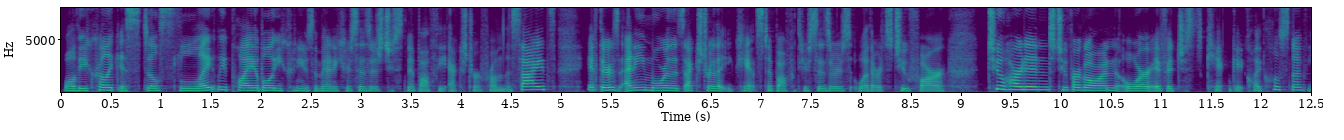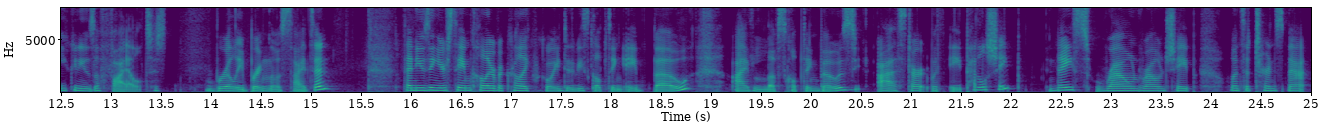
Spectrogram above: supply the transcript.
While the acrylic is still slightly pliable, you can use a manicure scissors to snip off the extra from the sides. If there's any more that's extra that you can't snip off with your scissors, whether it's too far, too hardened, too far gone, or if it just can't get quite close enough, you can use a file to really bring those sides in. Then using your same color of acrylic, we're going to be sculpting a bow. I love sculpting bows. Uh, start with a petal shape, nice round, round shape. Once it turns matte,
